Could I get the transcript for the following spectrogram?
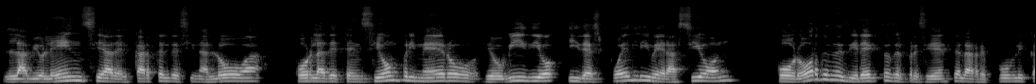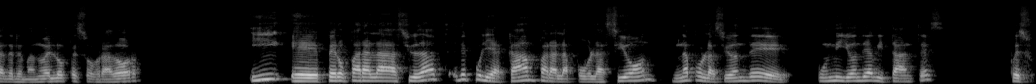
la violencia del cártel de Sinaloa, por la detención primero de Ovidio y después liberación por órdenes directas del presidente de la República, Andrés Manuel López Obrador. Y, eh, pero para la ciudad de Culiacán, para la población, una población de un millón de habitantes, pues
